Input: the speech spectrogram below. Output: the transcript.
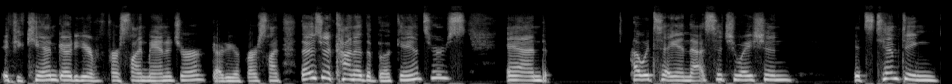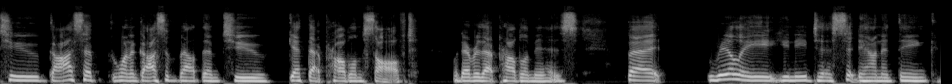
if you can go to your first line manager go to your first line. Those are kind of the book answers. And i would say in that situation it's tempting to gossip want to gossip about them to get that problem solved whatever that problem is. But really you need to sit down and think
